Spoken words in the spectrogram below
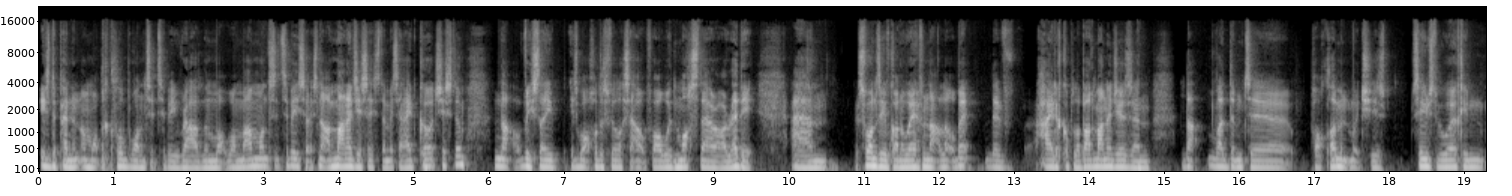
is dependent on what the club wants it to be rather than what one man wants it to be. So it's not a manager system, it's a head coach system. And that obviously is what Huddersfield are set up for with Moss there already. Um, Swansea have gone away from that a little bit. They've hired a couple of bad managers and that led them to Paul Clement, which is seems to be working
